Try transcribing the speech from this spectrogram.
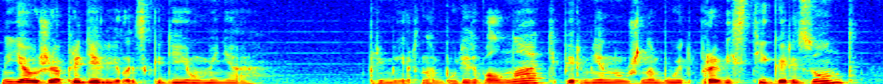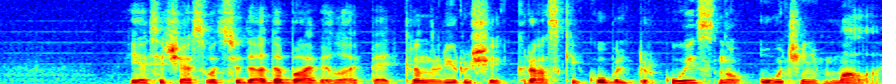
Но я уже определилась, где у меня примерно будет волна. Теперь мне нужно будет провести горизонт – я сейчас вот сюда добавила опять гранулирующей краски кобальт туркуиз, но очень мало.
